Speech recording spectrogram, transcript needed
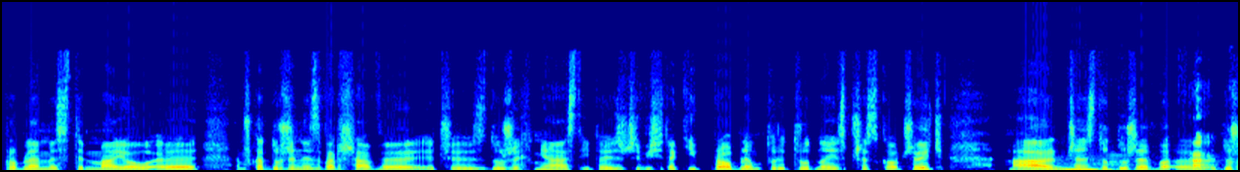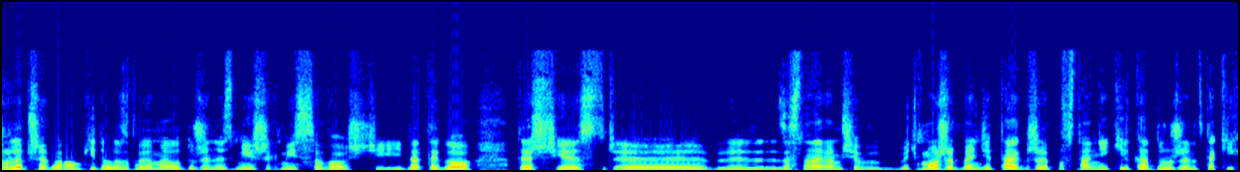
problemy z tym mają na przykład drużyny z Warszawy czy z dużych miast, i to jest rzeczywiście taki problem, który trudno jest przeskoczyć, a mm. często duże, tak. dużo lepsze warunki do rozwoju mają drużyny z mniejszych miejscowości. I dlatego też jest, zastanawiam się, być może będzie tak, że powstanie kilka drużyn w takich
